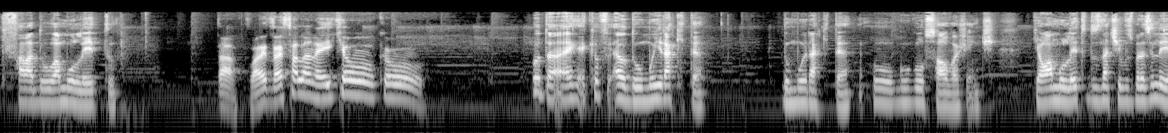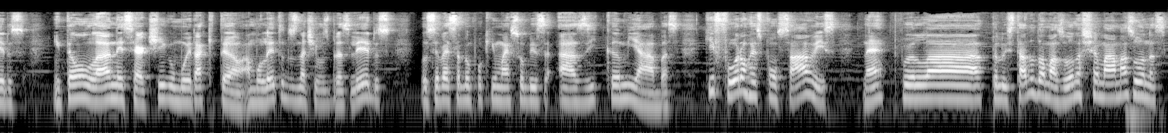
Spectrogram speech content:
Que fala do amuleto. Tá, vai, vai falando aí que eu. Que eu... Puta, é, é que eu, é o do Muiraquitã do Muraktan. O Google salva a gente. Que é o amuleto dos nativos brasileiros. Então, lá nesse artigo, Muraktan, amuleto dos nativos brasileiros, você vai saber um pouquinho mais sobre as Icamiabas, que foram responsáveis, né, pela, pelo estado do Amazonas chamar Amazonas,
